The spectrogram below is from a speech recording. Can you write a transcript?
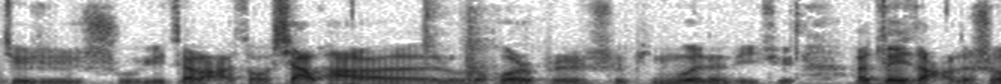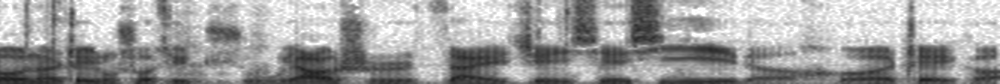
就是属于在哪走下滑路的，或者不是贫困的地区。那最早的时候呢，这种社区主要是在这些西裔的和这个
